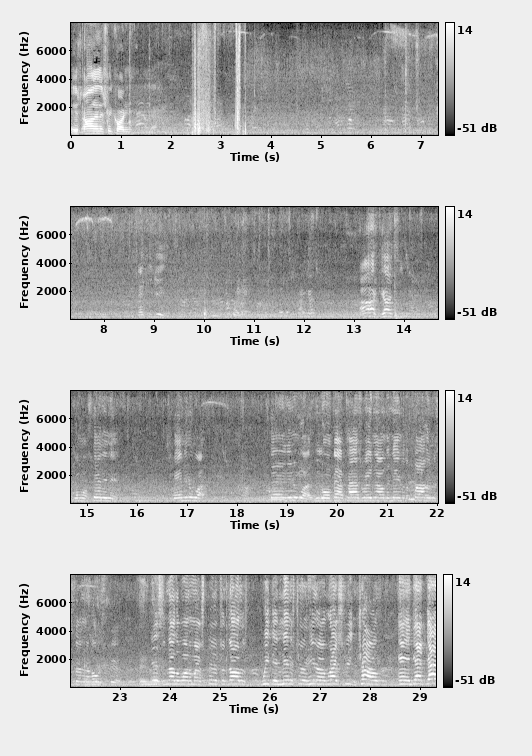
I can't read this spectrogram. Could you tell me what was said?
It's on and it's recording. Thank you, Jesus. I got you. Come on, stand in there. Stand in the water. Stand in the water. We're going to baptize right now in the name of the Father, and the Son, and the Holy Spirit. Amen. This is another one of my spiritual daughters. We've been ministering here on Wright Street in Charles, and that guy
